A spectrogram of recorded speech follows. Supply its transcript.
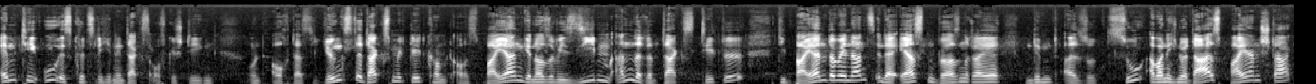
MTU ist kürzlich in den DAX aufgestiegen. Und auch das jüngste DAX-Mitglied kommt aus Bayern, genauso wie sieben andere DAX-Titel. Die Bayern-Dominanz in der ersten Börsenreihe nimmt also zu. Aber nicht nur da ist Bayern stark,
